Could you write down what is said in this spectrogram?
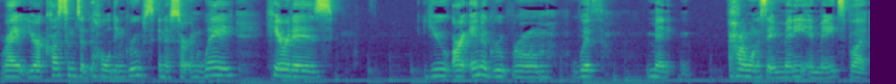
right? You're accustomed to holding groups in a certain way. Here it is, you are in a group room with many, I don't want to say many inmates, but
